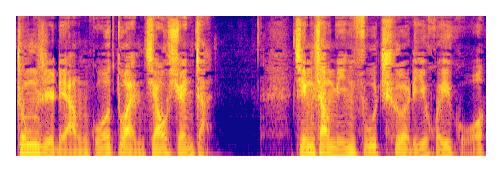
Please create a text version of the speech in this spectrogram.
中日两国断交宣战，井上敏夫撤离回国，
